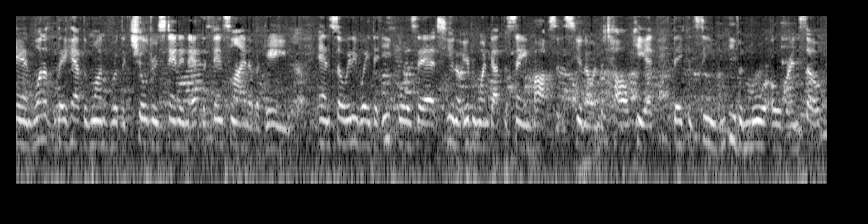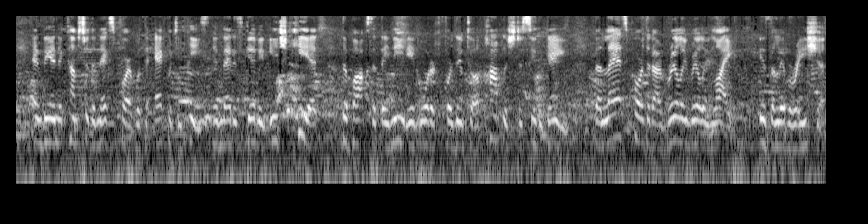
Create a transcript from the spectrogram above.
and one of they have the one with the children standing at the fence line of a game, and so anyway, the equal is that you know everyone got the same boxes, you know, and the tall kid they could see even more over, and so, and then it comes to the next part with the equity piece, and that is giving each kid the box that they need in order for them to accomplish to see the game. The last part that I really, really like is the liberation,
